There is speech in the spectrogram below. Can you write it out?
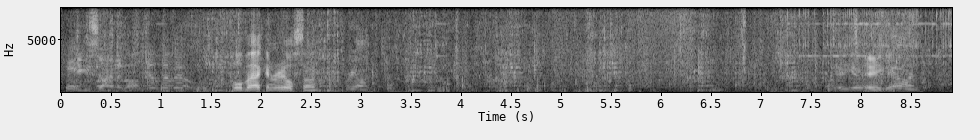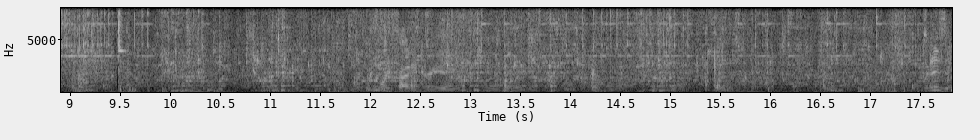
Okay. You can sign it off. Go, go, go. Pull back and reel, son. Free on. There you go. There you Keep go. Going. 45 degree angle. Yeah, there you go. What is it?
